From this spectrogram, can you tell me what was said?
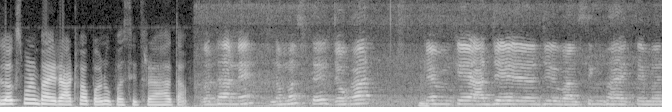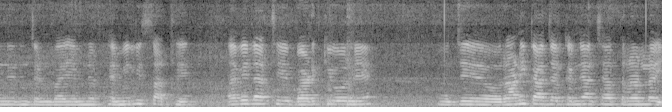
લક્ષ્મણભાઈ રાઠવા પણ ઉપસ્થિત રહ્યા હતા. બધાને નમસ્તે, જોહાર. કેમ કે આજે જે વાલસિંહભાઈ તેમજ નિરંજનભાઈ એમને ફેમિલી સાથે આવેલા છે, બાળકીઓને જે રાણી કાજલ કન્યા છાત્રાલય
